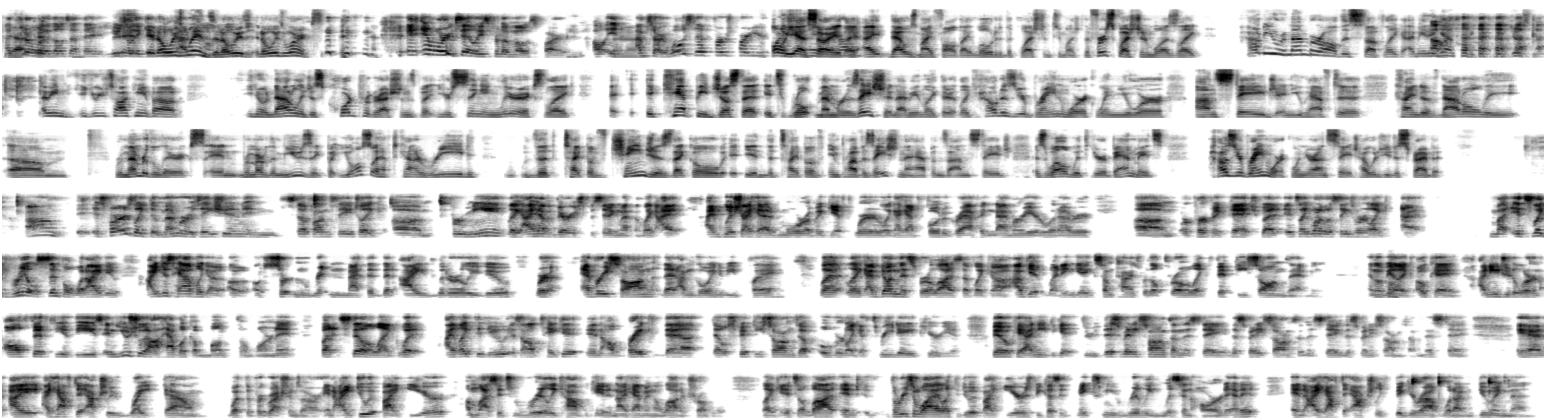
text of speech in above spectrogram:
I Yeah, throw one it- of those out there. Usually, it, it always wins it always it always works it, it works at least for the most part. Oh, I. I'm sorry. What was the first part of your? oh yeah sorry I, I that was my fault i loaded the question too much the first question was like how do you remember all this stuff like i mean again Oh. like, you just I mean, you're talking about, you know, not only just chord progressions, but you're singing lyrics. Like, it, it can't be just that it's rote memorization. I mean, like, they're like, how does your brain work when you're on stage and you have to kind of not only um, remember the lyrics and remember the music, but you also have to kind of read the type of changes that go in the type of improvisation that happens on stage as well with your bandmates. How's your brain work when you're on stage? How would you describe it? Um, as far as like the memorization and stuff on stage, like um, for me, like I have a very specific method. Like I, I wish I had more of a gift where like I had photographic memory or whatever, um, or perfect pitch. But it's like one of those things where like my, it's like real simple what I do. I just have like a, a, a certain written method that I literally do where every song that I'm going to be playing, like, like I've done this for a lot of stuff. Like uh, I'll get wedding gigs sometimes where they'll throw like 50 songs at me and they'll be like, okay, I need you to learn all 50 of these. And usually I'll have like a month to learn it, but it's still like what I like to do is I'll take it and I'll break that those 50 songs up over like a three day period. Be okay, I need to get through this many songs on this day, this many songs on this day, this many songs on this day. And I, I have to actually write down what the progressions are. And I do it by ear unless it's really complicated and I'm having a lot of trouble. Like it's a lot. And the reason why I like to do it by ear is because it makes me really listen hard at it. And I have to actually figure out what I'm doing then.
